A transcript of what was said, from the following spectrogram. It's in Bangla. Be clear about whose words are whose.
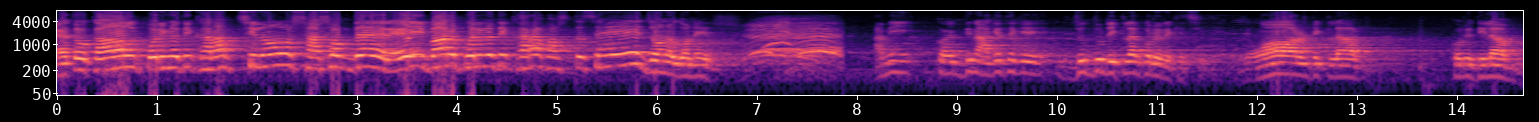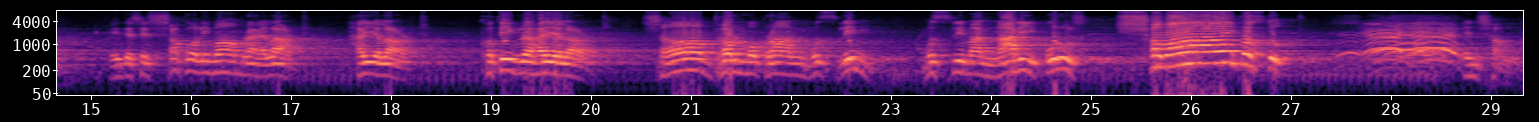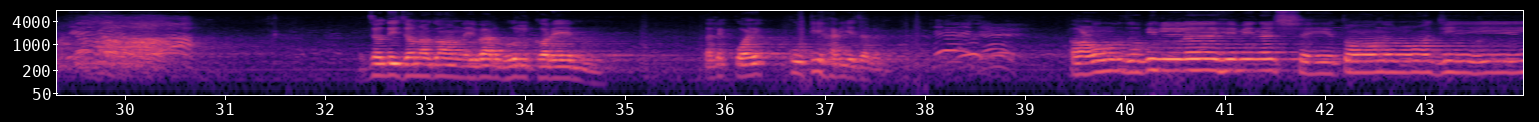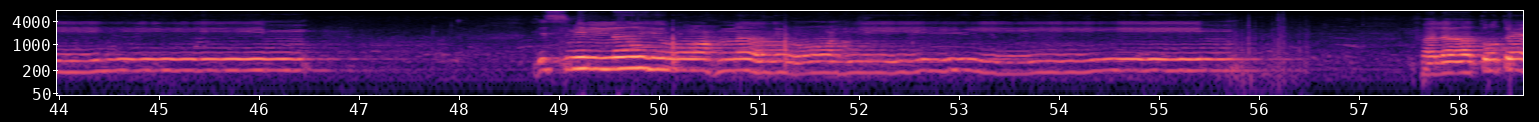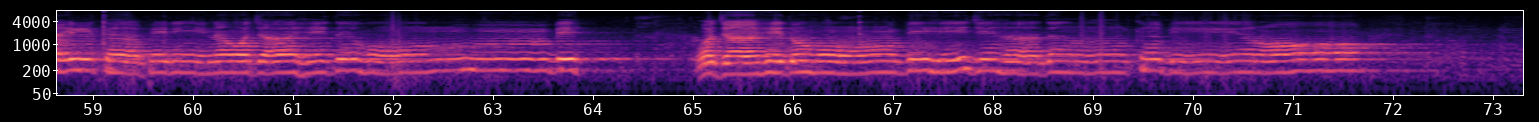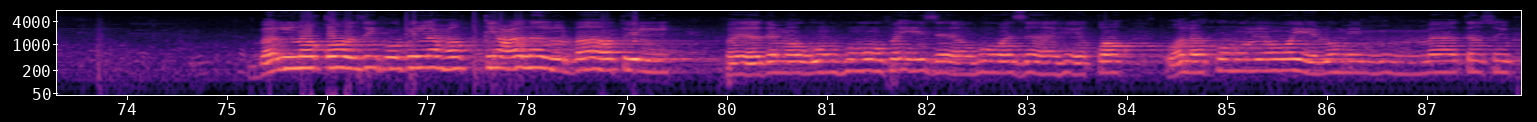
Speaker 1: এতকাল পরিণতি খারাপ ছিল শাসকদের, এইবার পরিণতি খারাপ আসতেছে জনগণের। আমি কয়েকদিন আগে থেকে যুদ্ধ ডিক্লার করে রেখেছি ওয়ার ডিক্লার করে দিলাম। এই দেশের সকল ইমামরা অ্যালার্ট হাই অ্যালার্ট খতিবরা হাই অ্যালার্ট সব ধর্ম ধর্মপ্রাণ মুসলিম মুসলিম আর নারী, পুরুষ, সবাই প্রস্তুত। ইনশাল্লাহ যদি জনগণ এবার ভুল করেন তাহলে কয়েক কোটি হারিয়ে যাবেন أعوذ بالله من الشيطان الرجيم بسم الله الرحمن الرحيم فلا تطع الكافرين وجاهدهم به وجاهدهم به جهادا كبيرا. بل نقاذف بالحق على الباطل فيدمغه فإذا هو زاهق. ولكم الويل مما تصفون.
